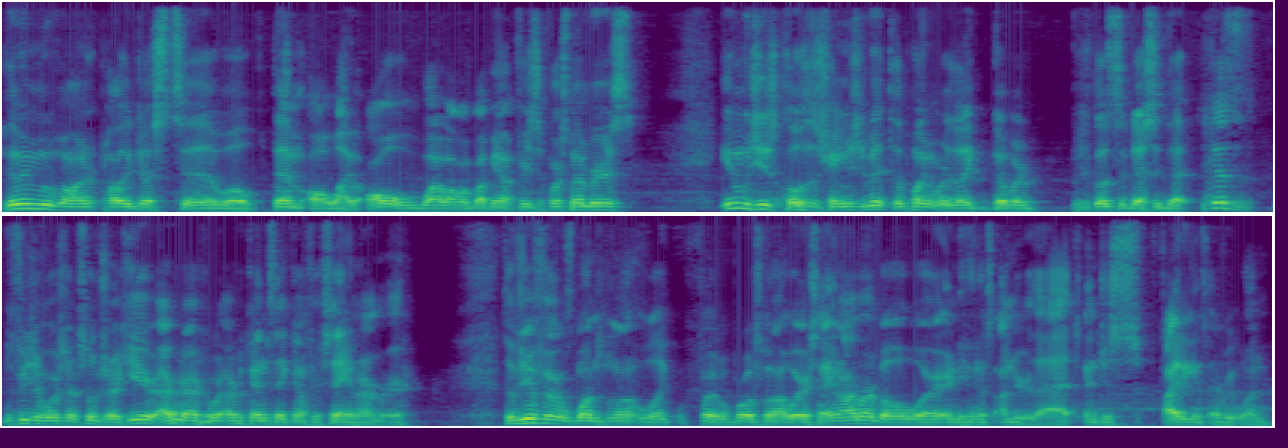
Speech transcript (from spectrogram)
Then we move on, probably just to well, them all all while wiping out Frieza Force members. Even Vegeta's clothes has changed a bit to the point where like where Piccolo suggested that because the Frieza Force soldiers are here, I recommend taking off your Saiyan armor. So Vegeta for once will not like for worlds will not wear Saiyan armor, but will wear anything that's under that and just fight against everyone.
